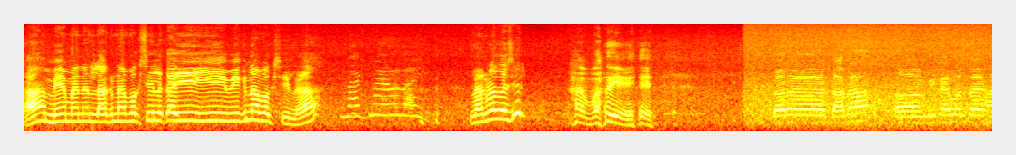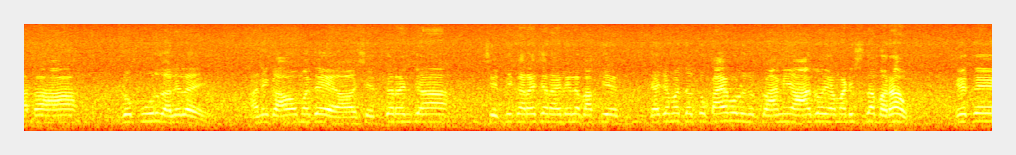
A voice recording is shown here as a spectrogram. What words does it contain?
हा मे महिन्यात लग्न बघशील का ही? विघ्न बघशील हा? लग्नात असेल हा बरे तर दादा मी काय बोलतोय आता हा जो पूर झालेला आहे आणि गावामध्ये शेतकऱ्यांच्या शेती करायच्या राहिलेल्या बाकी आहेत त्याच्याबद्दल तो काय बोलू शकतो? आणि हा जो एम आय डी सीचा भराव हे ते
